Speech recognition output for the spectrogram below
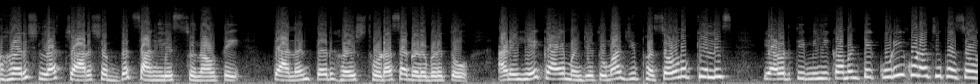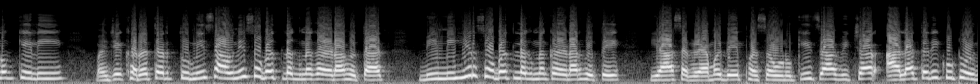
हर्षला चार शब्द चांगलेच सुनावते. त्यानंतर हर्ष थोडासा गडबडतो. आणि हे काय? म्हणजे तू माझी फसवणूक केलीस? यावरती मिहिका म्हणते कुणी कुणाची फसवणूक केली? म्हणजे खरं तर तुम्ही सावनी सोबत लग्न करणार होतात. मी मिहीर सोबत लग्न करणार होते. या सगळ्यामध्ये फसवणुकीचा विचार आला तरी कुठून?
